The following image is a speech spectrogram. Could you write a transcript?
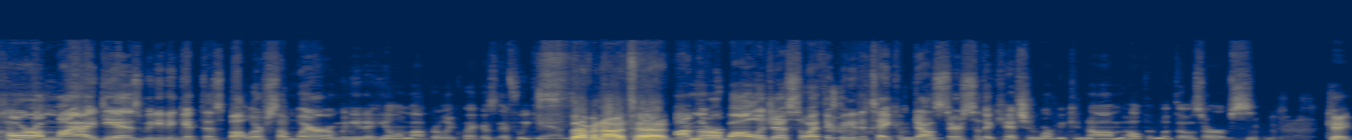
Kara, my idea is we need to get this butler somewhere and we need to heal him up really quick as if we can. Seven out of ten. I'm the herbologist, so I think we need to take him downstairs to the kitchen where we can um help him with those herbs. Okay.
